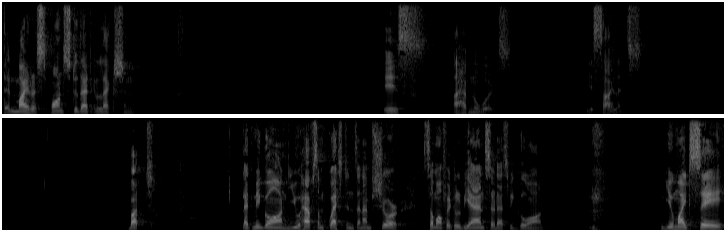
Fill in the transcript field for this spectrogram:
then my response to that election is I have no words, is silence. But let me go on. You have some questions, and I'm sure some of it will be answered as we go on. you might say,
